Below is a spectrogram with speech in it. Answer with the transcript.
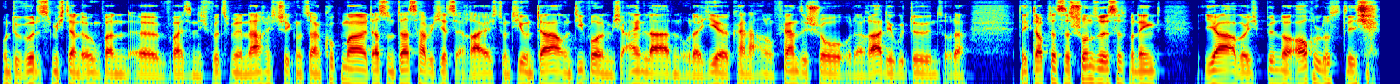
und du würdest mich dann irgendwann, äh, weiß ich nicht, würdest mir eine Nachricht schicken und sagen, guck mal, das und das habe ich jetzt erreicht und hier und da und die wollen mich einladen oder hier, keine Ahnung, Fernsehshow oder Radiogedöns oder ich glaube, dass das schon so ist, dass man denkt, ja, aber ich bin doch auch lustig.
